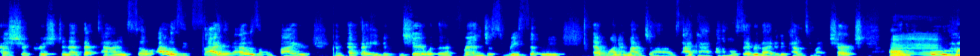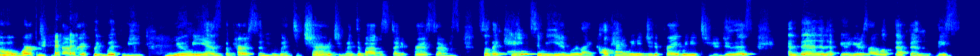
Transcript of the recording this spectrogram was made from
fresher Christian at that time. So I was excited. I was on fire. In fact, I even shared with a friend just recently at one of my jobs, I got almost everybody to come to my church. All mm. people who worked directly with me knew me as the person who went to church, who went to Bible study, prayer service. So they came to me and were like, okay, we need you to pray. We need you to do this. And then in a few years, I looked up and these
